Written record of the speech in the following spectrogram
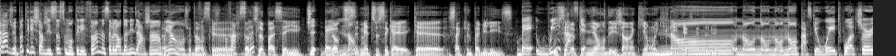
malade? Je vais pas télécharger ça sur mon téléphone. Ça va leur donner de l'argent. Voyons, je vais pas, donc, faire, je vais pas euh, faire ça. donc tu l'as pas essayé. Je- ben donc, tu non. sais- mais tu sais que, que ça culpabilise. Ben oui, Ou c'est que l'opinion des gens qui ont écrit les textes que tu as lus? Non, non, non, non, non, parce que Weight Watchers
